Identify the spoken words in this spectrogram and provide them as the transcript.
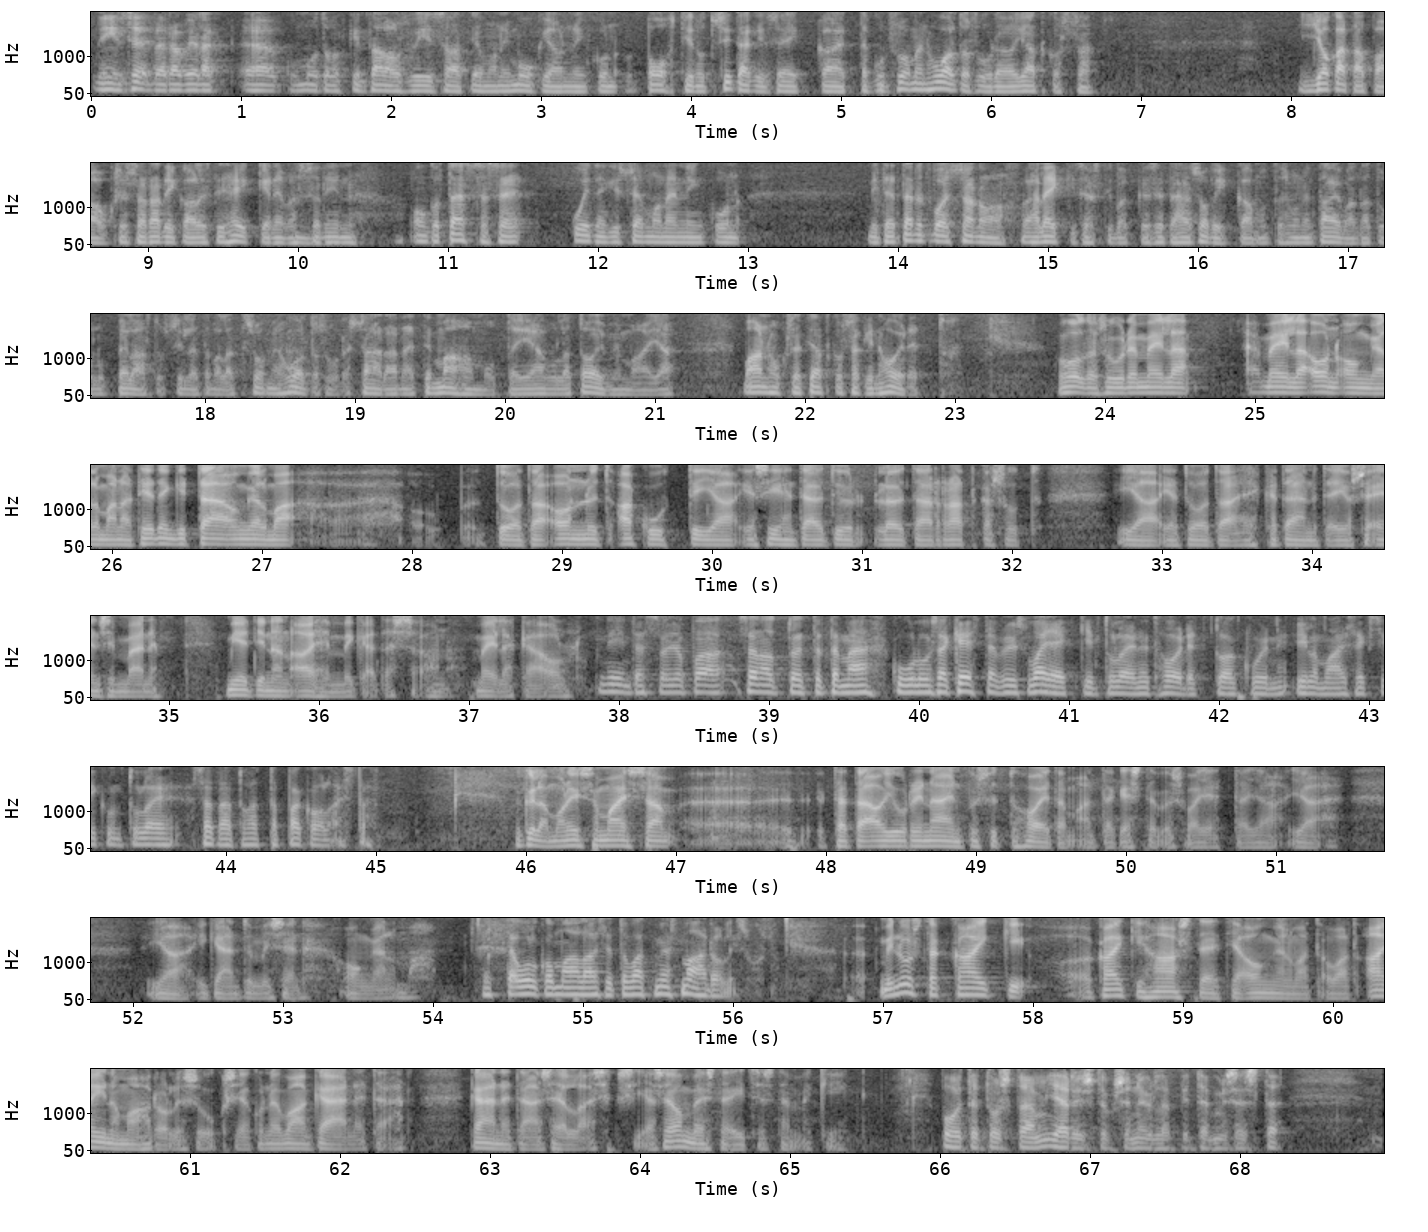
Niin sen verran vielä, kun muutamatkin talousviisaat ja moni muukin on niin kuin pohtinut sitäkin seikkaa, että kun Suomen huoltosuhde on jatkossa joka tapauksessa radikaalisti heikkenevässä, mm. niin onko tässä se kuitenkin semmoinen, niin kuin, miten tämä nyt voisi sanoa vähän leikkisesti, vaikka se tähän sovikkaa, mutta semmoinen taivalta tullut pelastus sillä tavalla, että Suomen huoltosuhde saadaan näiden maahanmuuttajien avulla toimimaan ja vanhukset jatkossakin hoidettua? Huoltosuhde meillä, meillä on ongelmana. Tietenkin tämä ongelma tuota, on nyt akuutti ja, ja siihen täytyy löytää ratkaisut. Ja, ja tuota, ehkä tämä nyt ei ole se ensimmäinen mietinnän aihe, mikä tässä on meilläkään ollut. Niin, tässä on jopa sanottu, että tämä kuuluisa kestävyysvajekin tulee nyt hoidettua kuin ilmaiseksi, kun tulee 100 000 pakolaista. No kyllä monissa maissa äh, tätä on juuri näin pystytty hoitamaan, tätä kestävyysvajetta ja, ja, ja ikääntymisen ongelmaa. Että ulkomaalaiset ovat myös mahdollisuus. Minusta kaikki, kaikki haasteet ja ongelmat ovat aina mahdollisuuksia, kun ne vaan käännetään, käännetään sellaisiksi, ja se on meistä itsestämme kiinni. Puhutte tuosta järjestyksen ylläpitämisestä.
